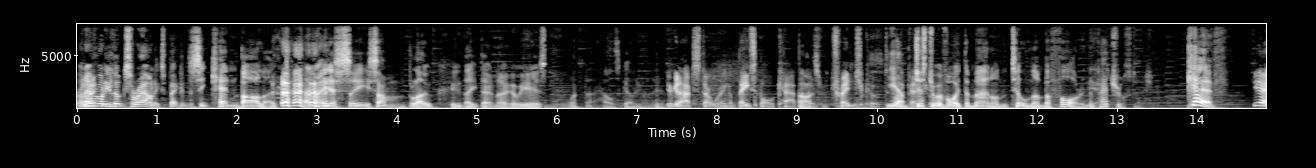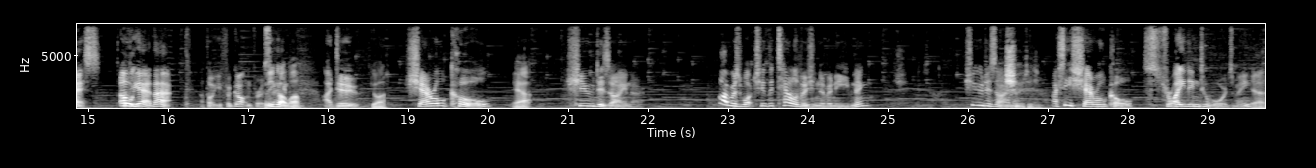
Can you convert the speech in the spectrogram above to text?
and everybody looks around expecting to see Ken Barlow, and they just see some bloke who they don't know who he is. What the hell's going on here? You're going to have to start wearing a baseball cap Oh, and a trench coat. Yeah, just to avoid the man on till number four in the petrol station. Kev, Yes. Oh, yeah, that. I thought you'd forgotten for a Have you got one? I do. you are. Cheryl Cole, Yeah. shoe designer. I was watching the television of an evening. Shoe designer. Shoe designer. I see Cheryl Cole striding towards me Yeah.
